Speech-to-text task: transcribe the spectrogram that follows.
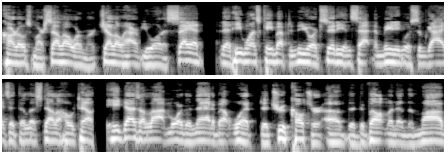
Carlos Marcello or Marcello, however you want to say it, that he once came up to New York City and sat in a meeting with some guys at the La Stella Hotel. He does a lot more than that about what the true culture of the development of the mob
